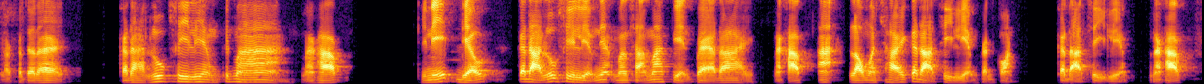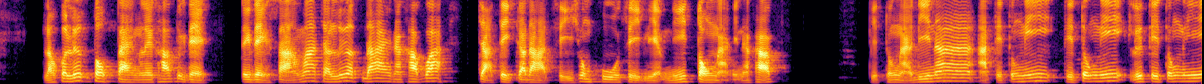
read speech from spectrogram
เราก็จะได้กระดาษรูปสี่เหลี่ยมขึ้นมานะครับ ทีนี้เดี๋ยวกระดาษรูปสี่เหลี่ยมเนี่ยมันสามารถเปลี่ยนแปลได้นะครับอะเรามาใช้กระดาษสี่เหลี่ยมกันก่อน กระดาษสี่เหลี่ยมนะครับ เราก็เลือกตกแต่งเลยครับเด็กๆ เด็กๆ สามารถจะเลือกได้นะครับ ว่าจะติดกระดาษสีชมพูสี่เหลี่ยมนี้ตรงไหนนะครับ ติดตรงไหนดีนะอาจติดตรงนี้ ติดตรงนี้หรือติดตรงนี้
